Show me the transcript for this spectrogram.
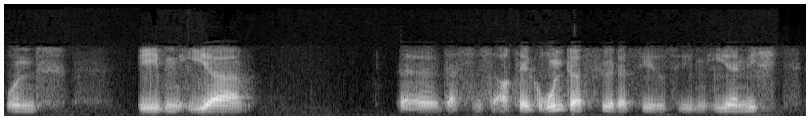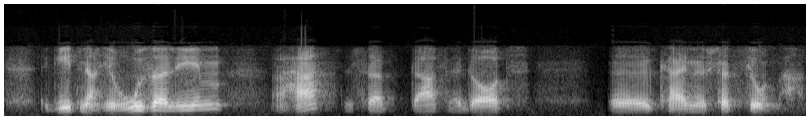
und eben hier äh, das ist auch der Grund dafür, dass Jesus eben hier nicht geht nach Jerusalem. Aha, deshalb darf er dort äh, keine Station machen.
